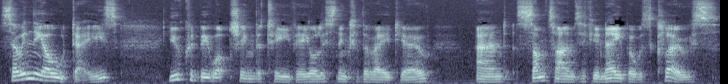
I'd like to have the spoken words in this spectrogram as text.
So in the old days, you could be watching the TV or listening to the radio, and sometimes if your neighbour was close,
